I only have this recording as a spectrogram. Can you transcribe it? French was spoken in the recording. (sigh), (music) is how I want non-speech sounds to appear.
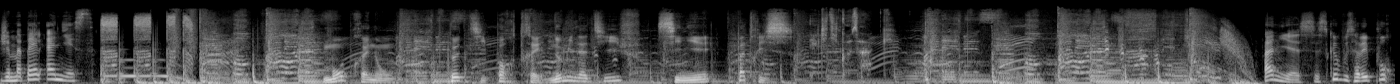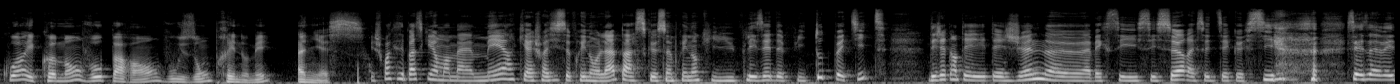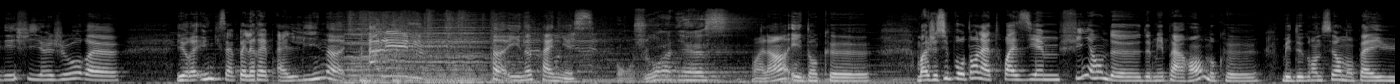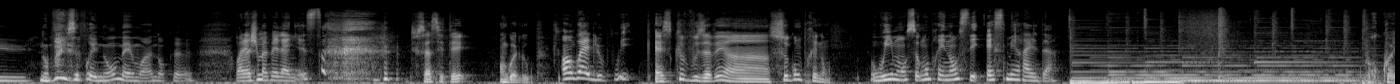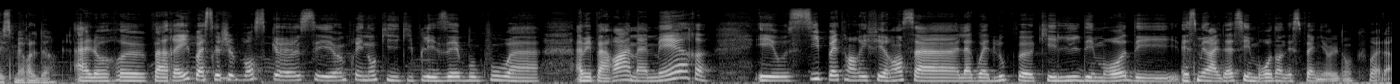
Je m'appelle Agnès. Mon prénom, petit portrait nominatif signé Patrice. Agnès, est-ce que vous savez pourquoi et comment vos parents vous ont prénommé Agnès? Je crois que c'est particulièrement ma mère qui a choisi ce prénom-là parce que c'est un prénom qui lui plaisait depuis toute petite. Déjà quand elle était jeune, euh, avec ses, ses sœurs, elle se disait que si, (laughs) si elles avaient des filles un jour, euh, il y aurait une qui s'appellerait Aline. Aline Et une autre Agnès. Bonjour Agnès. Voilà, et donc euh, moi je suis pourtant la troisième fille hein, de, de mes parents, donc euh, mes deux grandes sœurs n'ont pas eu (laughs) n'ont pas eu ce prénom, mais moi, donc euh, voilà, je m'appelle Agnès. (laughs) Tout ça, c'était en Guadeloupe. en Guadeloupe, oui. Est-ce que vous avez un second prénom? Oui, mon second prénom c'est Esmeralda. Pourquoi Esmeralda? Alors euh, pareil, parce que je pense que c'est un prénom qui, qui plaisait beaucoup à, à mes parents, à ma mère. Et aussi peut-être en référence à la Guadeloupe, euh, qui est l'île d'Émeraude. Et Esmeralda, c'est émeraude en espagnol. Donc voilà.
